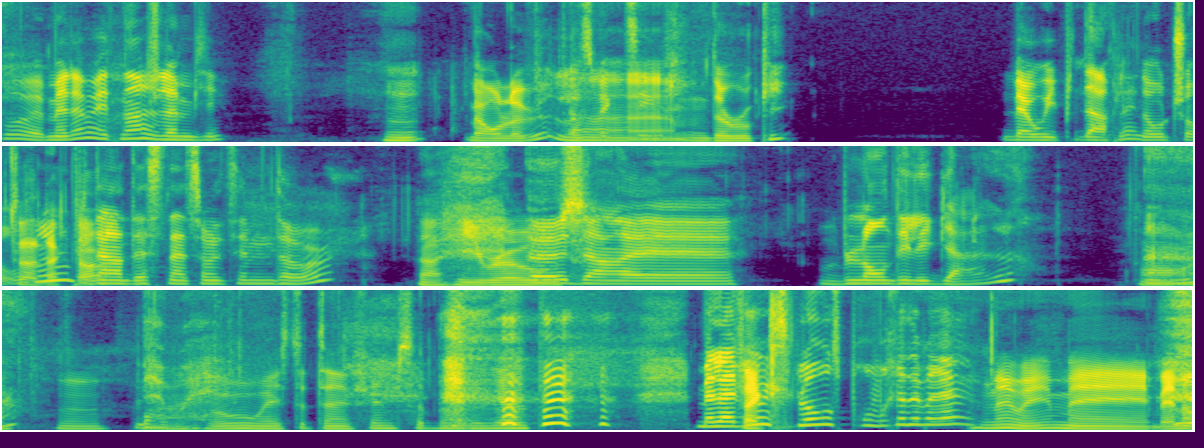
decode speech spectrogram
euh, mais là, maintenant, je l'aime bien. Hmm. Ben, on l'a vu, là, The Rookie, Ben oui, puis dans plein d'autres choses. Dans Destination Ultime 2. dans Heroes. euh, dans euh, Blonde illégale. hein? Hmm. Ben Ouais. ouais. Oh, ouais, c'est tout un film, ça, bon, regarde. Mais l'avion que- explose pour vrai de vrai. Mais oui, mais ben non,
